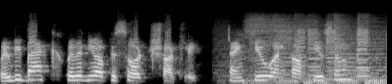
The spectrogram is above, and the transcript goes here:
We'll be back with a new episode shortly. Thank you and talk to you soon.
